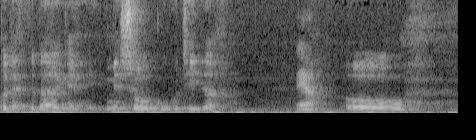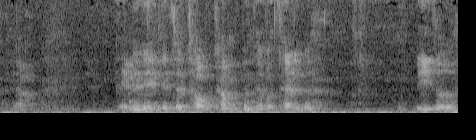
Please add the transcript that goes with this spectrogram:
på dette berget med så gode tider. Ja. Og er vi villige til å ta opp kampen til å fortelle videre?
